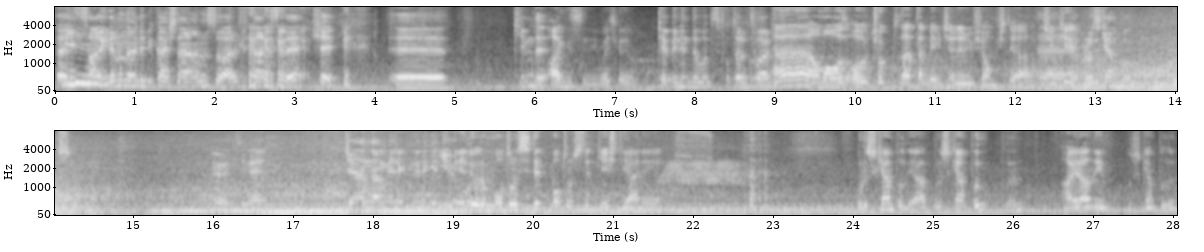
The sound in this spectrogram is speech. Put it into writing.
Evet, Saygın'ın öyle birkaç tane anısı var. Bir tanesi de şey, eee kimdi? Hangisi? Başka ne var? Cabin in the Woods fotoğrafı vardı. Ha ama o, o çok zaten benim için önemli bir şey olmuştu ya. Eee, Çünkü Bruce Campbell. Bruce, Yine cehennem melekleri geçiyor. yemin ediyorum motosiklet motosiklet geçti yani. Bruce Campbell ya. Bruce Campbell'ın hayranıyım. Bruce Campbell'ın.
